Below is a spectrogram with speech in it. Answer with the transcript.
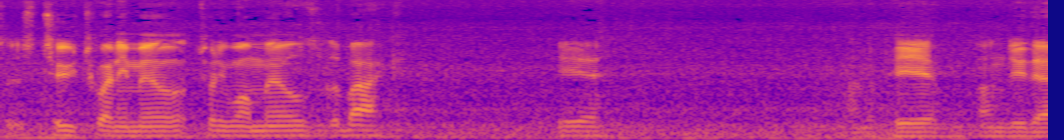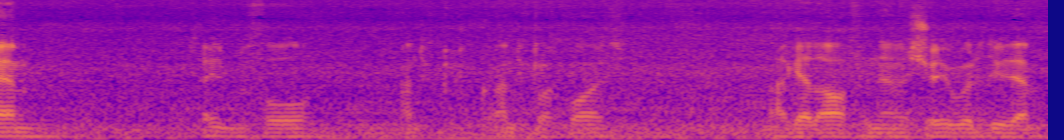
So it's two 20 mil, 21 mils at the back, here, and up here. Undo them, same before, anti anti-clockwise. I'll get that off and then I'll show you where to do them.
